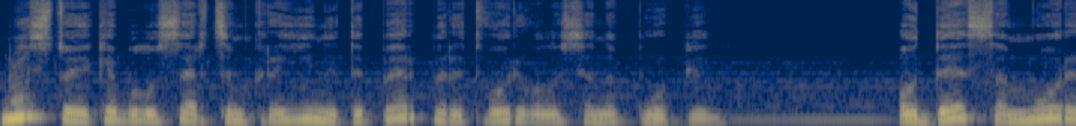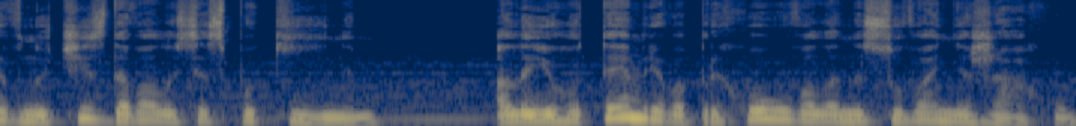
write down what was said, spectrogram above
Місто, яке було серцем країни, тепер перетворювалося на попіл. Одеса море вночі здавалося спокійним, але його темрява приховувала насування жаху.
